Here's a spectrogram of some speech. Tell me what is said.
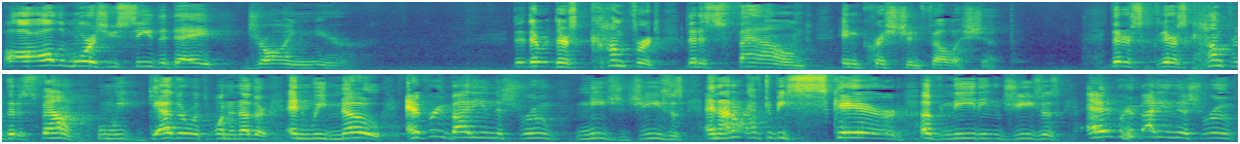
all the more as you see the day drawing near. There, there's comfort that is found in Christian fellowship. There's, there's comfort that is found when we gather with one another and we know everybody in this room needs Jesus. And I don't have to be scared of needing Jesus. Everybody in this room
